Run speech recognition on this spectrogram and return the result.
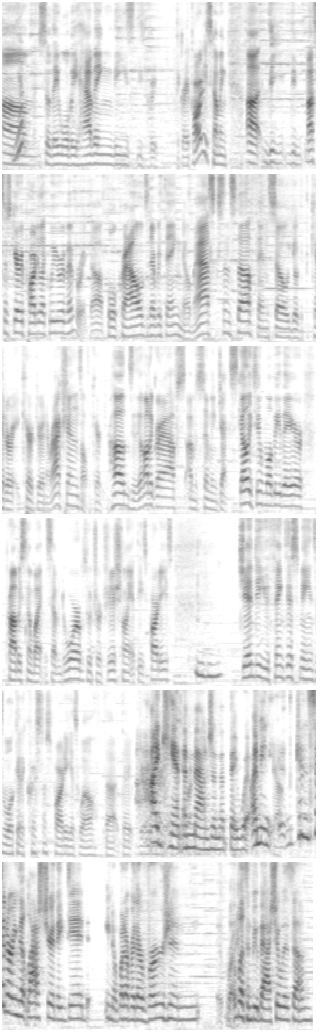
Um, So they will be having these these great the great parties coming. Uh, the the not so scary party like we remember it. Uh, full crowds and everything, no masks and stuff, and so you'll get the character- character interactions, all the character hugs, and the autographs. I'm assuming Jack Skellington will be there. Probably Snow White and the Seven Dwarfs, which are traditionally at these parties. Mm-hmm. Jen, do you think this means we'll get a Christmas party as well? The, the I can't party? imagine that they would. I mean, Yeah. considering that last year they did, you know, whatever their version. Right. It wasn't Boo Bash. It was um,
